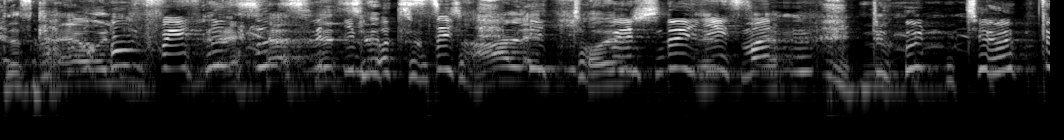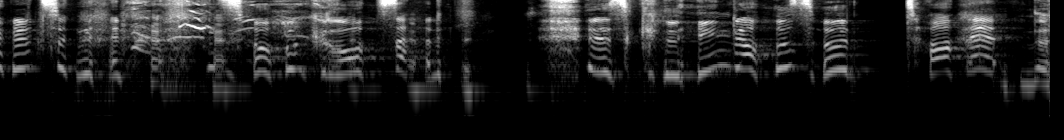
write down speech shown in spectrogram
Das kann ja wohl Warum nicht. findest du Das es nicht ja lustig? total Ich finde jemanden, du Tümpel zu nennen, so großartig. Das klingt auch so toll.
